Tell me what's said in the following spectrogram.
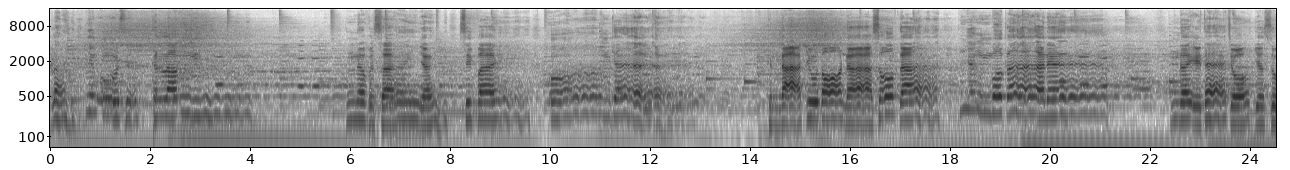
กไลยังหูสึกขลำนับสายยังสิไปโอมแกขนาดอยู่ต่อหน้าสบตา ยังบอกล้าแน่ได้แต่โจกอย่าสู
